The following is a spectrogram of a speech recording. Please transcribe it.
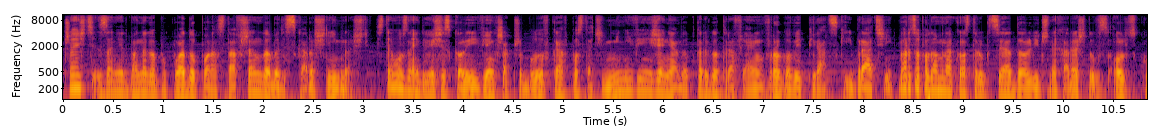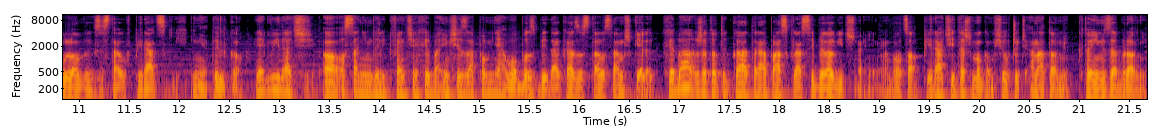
Część zaniedbanego pokładu porasta wszędobylska roślinność. Z tyłu znajduje się z kolei większa przybudówka w postaci mini więzienia, do którego trafiają wrogowie pirackiej braci. Bardzo podobna konstrukcja do licznych aresztów z oldschoolowych zestawów pirackich i nie tylko. Jak widać, o ostatnim delikwencie chyba im się zapomniało, bo z biedaka został sam szkielet. Chyba, że to tylko atrapa z klasy biologicznej, no bo co, piraci też mogą się uczyć anatomii, kto im zabroni.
